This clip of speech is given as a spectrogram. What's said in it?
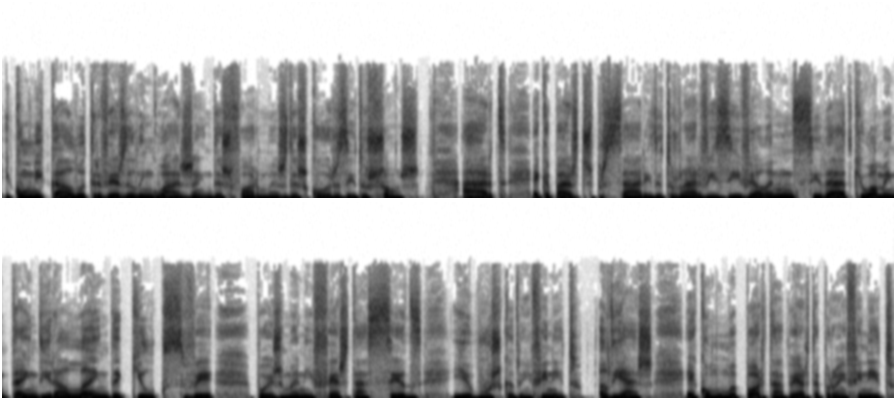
e comunicá-lo através da linguagem, das formas, das cores e dos sons. A arte é capaz de expressar e de tornar visível a necessidade que o homem tem de ir além daquilo que se vê, pois manifesta a sede e a busca do infinito. Aliás, é como uma porta aberta para o infinito,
